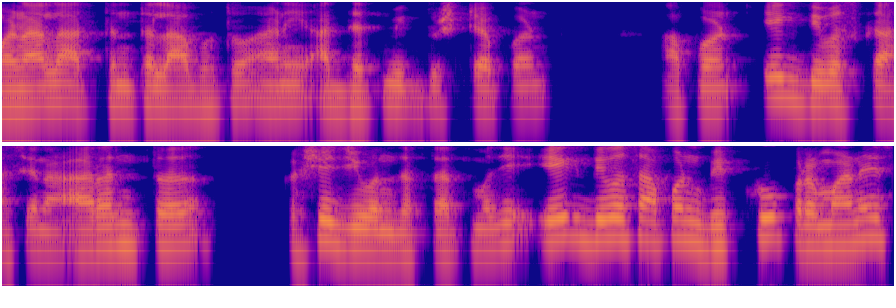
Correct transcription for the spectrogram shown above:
मनाला अत्यंत लाभ होतो आणि आध्यात्मिकदृष्ट्या पण आपण एक दिवस का असे ना अरंत कसे जीवन जगतात? म्हणजे एक दिवस आपण भिक्खूप्रमाणेच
